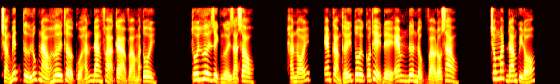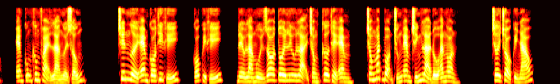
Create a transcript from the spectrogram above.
chẳng biết từ lúc nào hơi thở của hắn đang phả cả vào mặt tôi. Tôi hơi dịch người ra sau. Hắn nói, em cảm thấy tôi có thể để em đơn độc vào đó sao? Trong mắt đám quỷ đó, em cũng không phải là người sống. Trên người em có thi khí, có quỷ khí, đều là mùi do tôi lưu lại trong cơ thể em, trong mắt bọn chúng em chính là đồ ăn ngon. Chơi trò quỷ náo,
